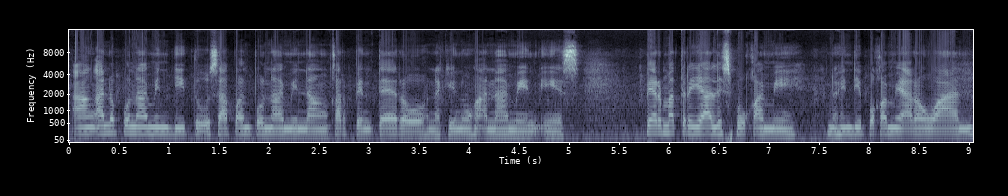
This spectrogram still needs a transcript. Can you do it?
ang ano po namin dito, usapan po namin ng karpentero na kinuha namin is per materialis po kami. No, hindi po kami arawan.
